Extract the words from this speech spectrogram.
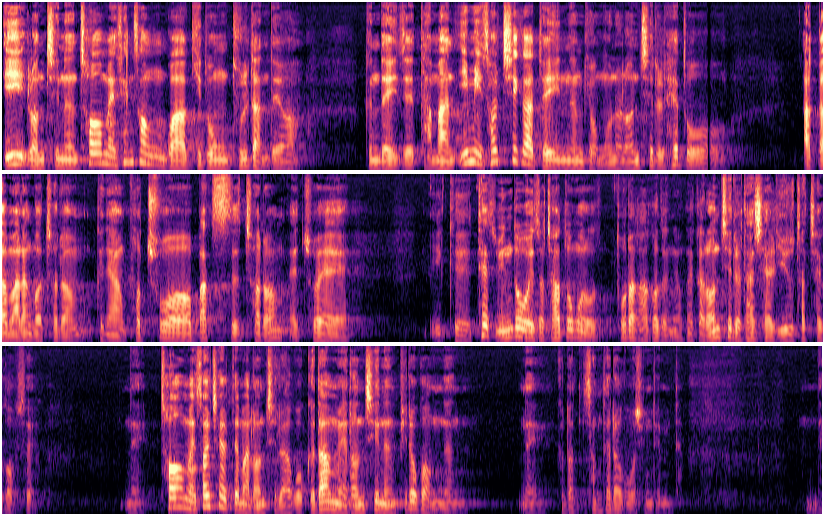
이 launch는 처음에 생성과 기동 둘 다인데요. 근데 이제 다만 이미 설치가 돼 있는 경우는 launch를 해도 아까 말한 것처럼 그냥 버추어 박스처럼 애초에 이그 텍스 윈도우에서 자동으로 돌아가거든요. 그러니까 launch를 다시 할 이유 자체가 없어요. 네, 처음에 설치할 때만 launch를 하고 그 다음에 launch는 필요가 없는 네 그런 상태라고 보시면 됩니다. 네,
